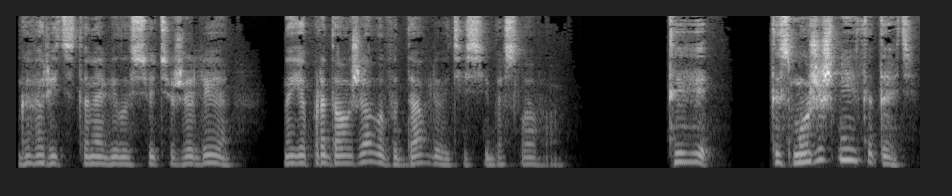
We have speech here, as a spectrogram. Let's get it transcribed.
Говорить становилось все тяжелее, но я продолжала выдавливать из себя слова. Ты... ты сможешь мне это дать?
